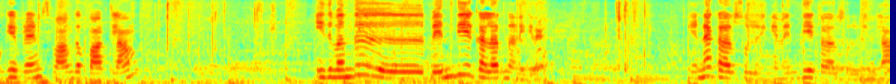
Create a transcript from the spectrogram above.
ஓகே ஃப்ரெண்ட்ஸ் வாங்க பார்க்கலாம். இது வந்து வெந்தய கலர்னு நினைக்கிறேன். என்ன கலர் சொல்லுவீங்க? வெந்தய கலர் சொல்லுவீங்களா?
